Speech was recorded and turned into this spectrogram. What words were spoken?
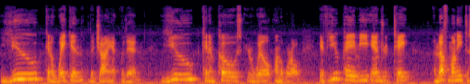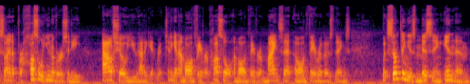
You can awaken the giant within. You can impose your will on the world. If you pay me, Andrew Tate, enough money to sign up for Hustle University, I'll show you how to get rich. And again, I'm all in favor of hustle. I'm all in favor of mindset. I'm all in favor of those things. But something is missing in them,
